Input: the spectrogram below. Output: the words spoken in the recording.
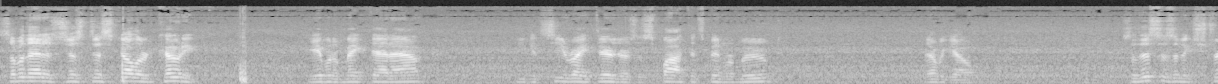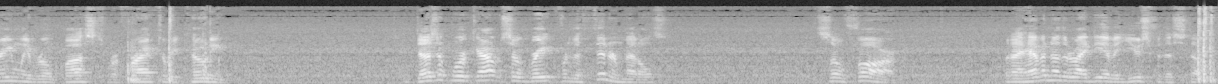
Some of that is just discolored coating. Be able to make that out. You can see right there, there's a spot that's been removed. There we go. So this is an extremely robust refractory coating. Doesn't work out so great for the thinner metals so far. But I have another idea of a use for this stuff.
